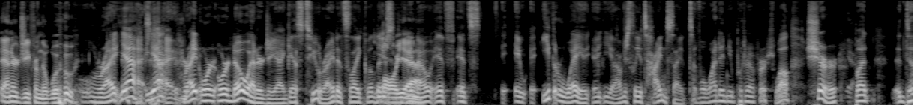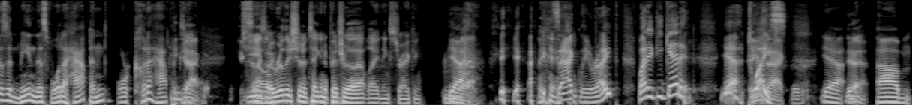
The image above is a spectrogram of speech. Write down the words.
energy from the woo. right yeah yeah right or or no energy i guess too right it's like well there's Oh, yeah. you know if it's it, either way it, you know, obviously it's hindsight it's like well why didn't you put it up first well sure but it doesn't mean this would have happened or could have happened Exactly. So- I really should have taken a picture of that lightning striking. yeah yeah exactly right why did you get it yeah twice Exactly. yeah Yeah. um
